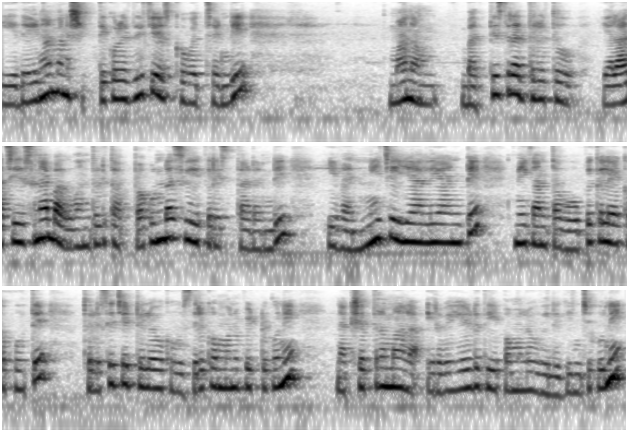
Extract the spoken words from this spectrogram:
ఏదైనా మన శక్తి కొలది చేసుకోవచ్చండి. మనం భక్తి శ్రద్ధలతో ఎలా చేసినా భగవంతుడు తప్పకుండా స్వీకరిస్తాడండి. ఇవన్నీ చేయాలి అంటే మీకు అంత ఓపిక లేకపోతే తులసి చెట్టులో ఒక ఉసిరి కొమ్మను పెట్టుకుని నక్షత్రమాల ఇరవై ఏడు దీపములు వెలిగించుకుని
